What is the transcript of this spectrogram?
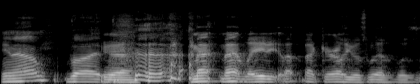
You know, but Yeah. That that lady that, that girl he was with was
